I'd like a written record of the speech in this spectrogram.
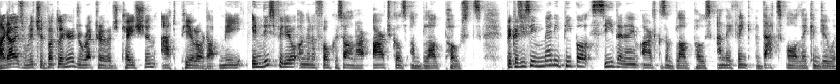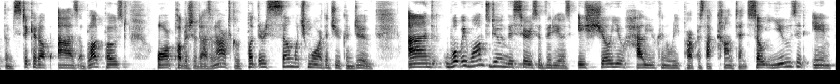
Hi guys, Richard Butler here, Director of Education at PLR.me. In this video, I'm going to focus on our articles and blog posts because you see, many people see the name articles and blog posts and they think that's all they can do with them. Stick it up as a blog post or publish it as an article, but there's so much more that you can do. And what we want to do in this series of videos is show you how you can repurpose that content. So use it in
